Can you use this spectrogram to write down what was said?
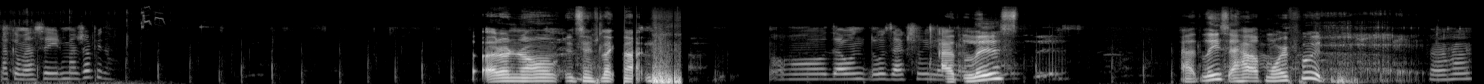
La que me hace ir más rápido. I don't know. It seems like not. Oh, that one was actually like At least, at least I have more food. Ajá.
